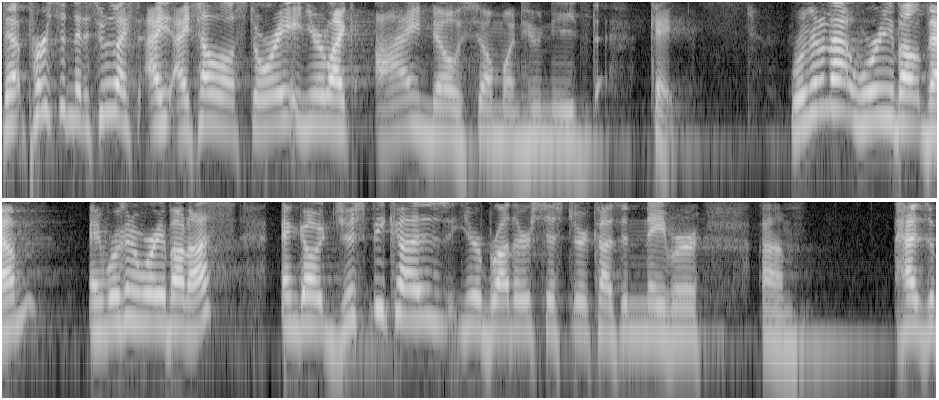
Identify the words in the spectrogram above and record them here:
That person that as soon as I, I, I tell a story and you're like, I know someone who needs that. Okay, we're gonna not worry about them and we're gonna worry about us and go, just because your brother, sister, cousin, neighbor um, has a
